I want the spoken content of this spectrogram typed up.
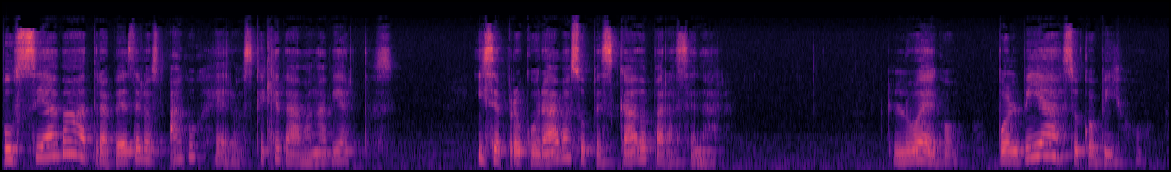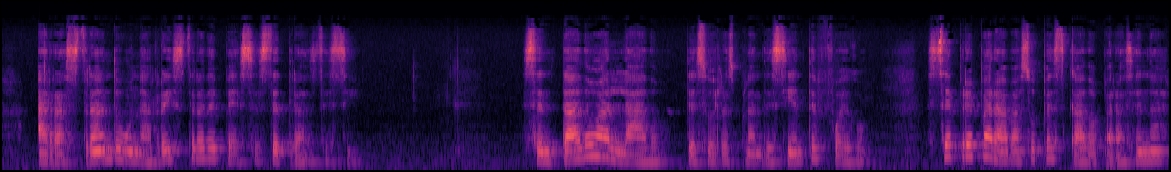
Buceaba a través de los agujeros que quedaban abiertos y se procuraba su pescado para cenar. Luego volvía a su cobijo, arrastrando una ristra de peces detrás de sí. Sentado al lado de su resplandeciente fuego, se preparaba su pescado para cenar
